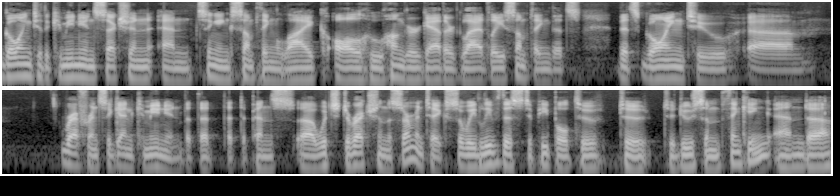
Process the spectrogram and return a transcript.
going to the communion section and singing something like "All who hunger gather gladly," something that's that's going to um, reference again communion, but that that depends uh, which direction the sermon takes. So we leave this to people to to to do some thinking and uh,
